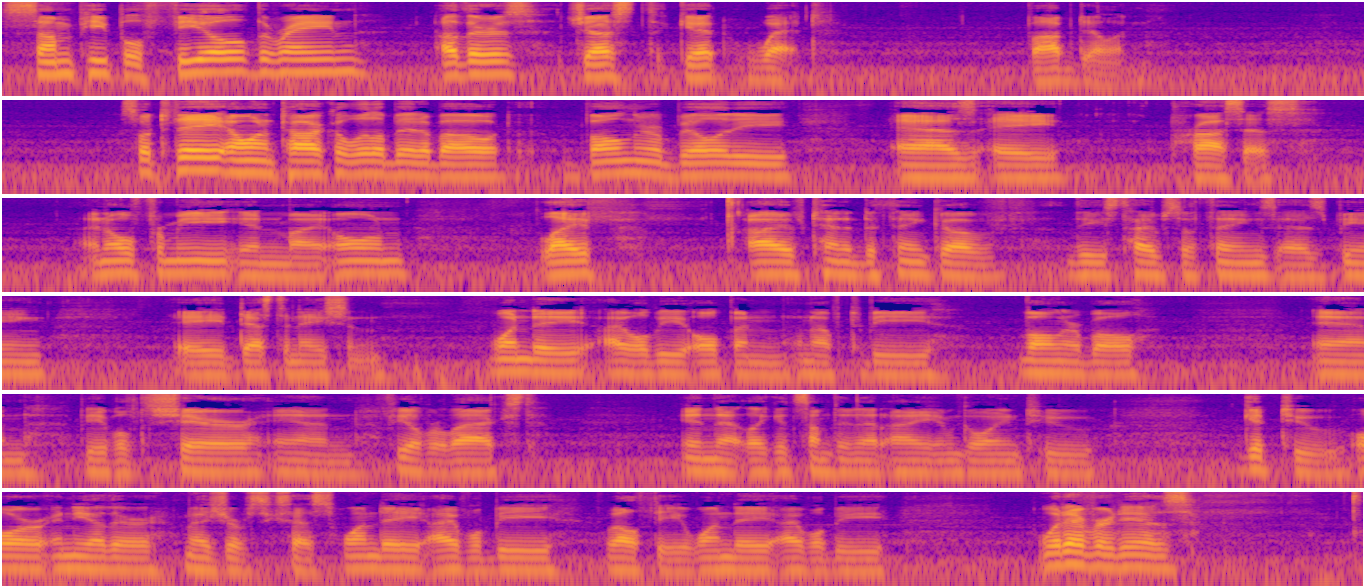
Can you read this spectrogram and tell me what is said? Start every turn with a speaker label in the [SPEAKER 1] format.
[SPEAKER 1] Some people feel the rain, others just get wet. Bob Dylan. So, today I want to talk a little bit about vulnerability as a process. I know for me in my own life, I've tended to think of these types of things as being a destination. One day I will be open enough to be vulnerable and be able to share and feel relaxed in that, like it's something that I am going to get to, or any other measure of success. One day I will be wealthy, one day I will be whatever it is.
